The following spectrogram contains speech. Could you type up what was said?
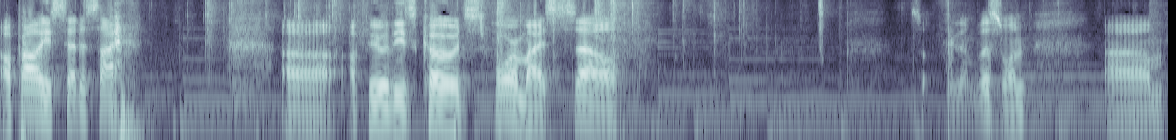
I'll probably set aside uh, a few of these codes for myself. So for example, this one. Um,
